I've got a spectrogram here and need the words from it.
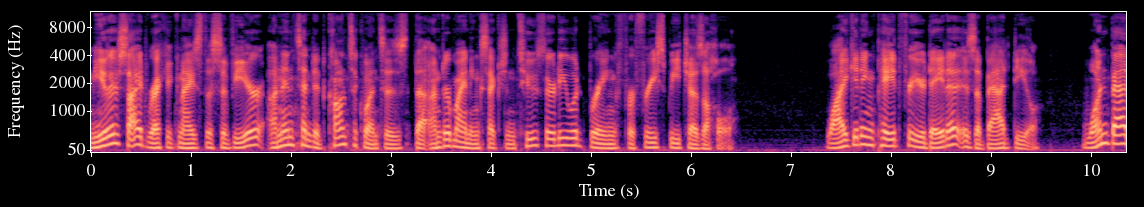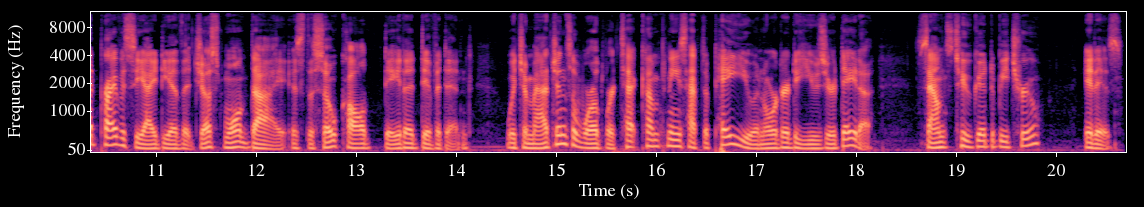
Neither side recognized the severe, unintended consequences that undermining Section 230 would bring for free speech as a whole. Why getting paid for your data is a bad deal. One bad privacy idea that just won't die is the so called data dividend which imagines a world where tech companies have to pay you in order to use your data. Sounds too good to be true? It is.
